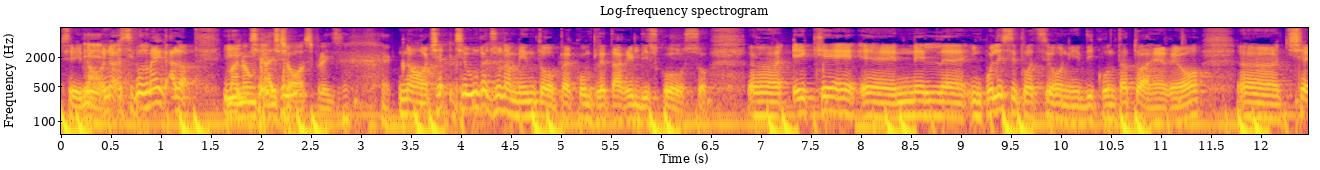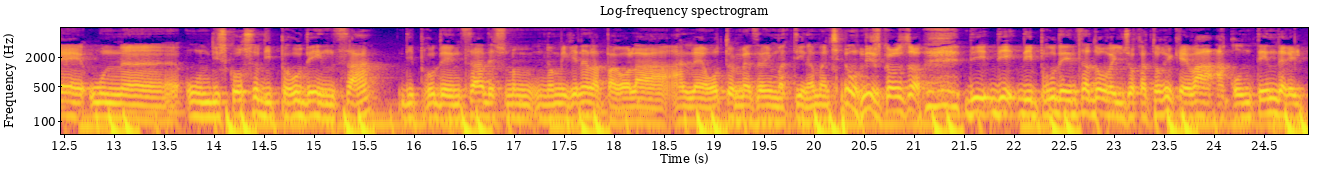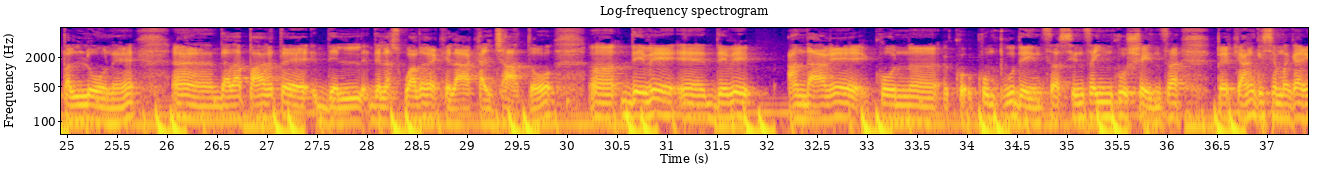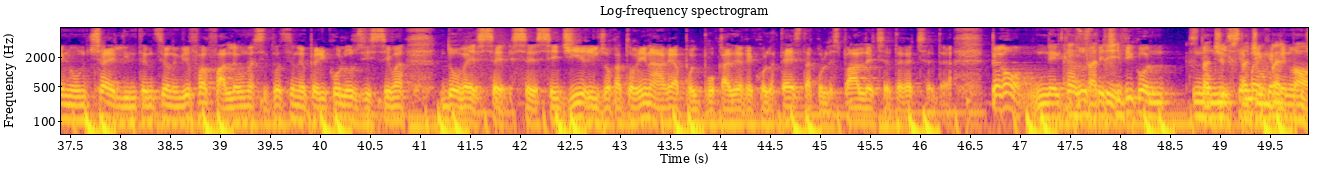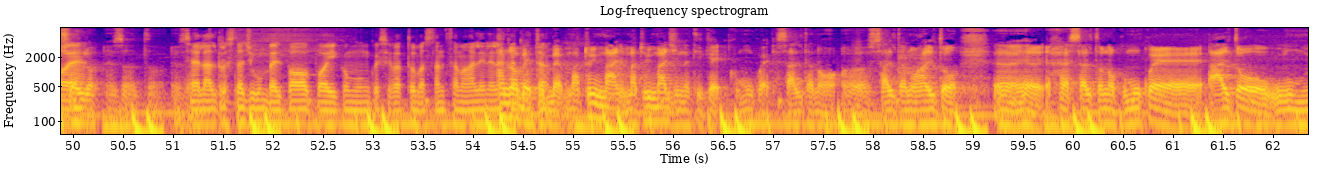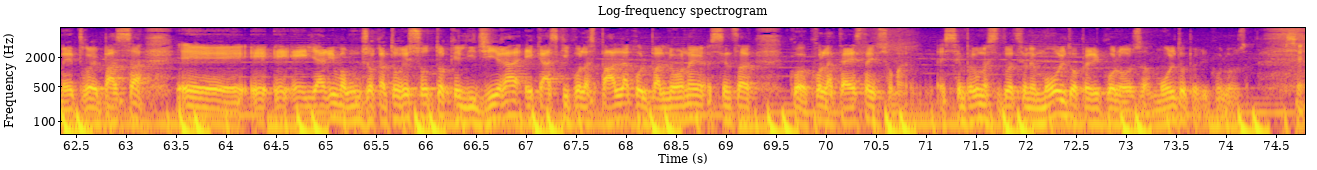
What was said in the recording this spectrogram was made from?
Sì, no, no, secondo me... Allora, ma non c'è, calcio Ospreys. ecco. No, c'è, c'è, un ragionamento per completare il discorso, uh, è che eh, nel, in quelle situazioni di contatto aereo uh, c'è un, uh, un discorso di prudenza di prudenza, adesso non, non, mi viene la parola alle 8 e mezza di mattina, ma c'è un discorso di, di, di prudenza dove il giocatore che va a contendere il pallone eh, dalla parte del, della squadra che l'ha calciato eh, deve, eh, deve andare con, con, prudenza, senza incoscienza, perché anche se magari non c'è l'intenzione di farfalla, è una situazione pericolosissima dove se, se, se, giri il giocatore in area poi può cadere con la testa, con le spalle, eccetera, eccetera. Però nel caso Infatti, specifico sta, non mi sembra che un po', eh. esatto, esatto. Cioè, l'altro sta giù un bel po', poi comunque si è fatto abbastanza male nella ah, no, beh, beh, ma, tu immagini, ma, tu immaginati che comunque saltano, uh, saltano alto, uh, saltano comunque alto un metro e passa e, e, e, gli arriva un giocatore sotto che gli gira e caschi con la spalla, col pallone, senza, con, con la testa, insomma è sempre una situazione molto pericolosa, molto pericolosa. Sì.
